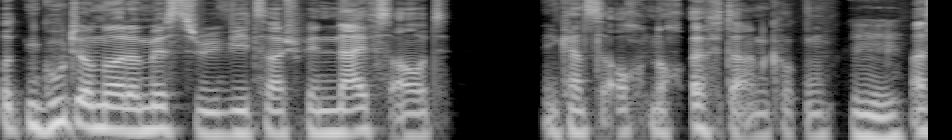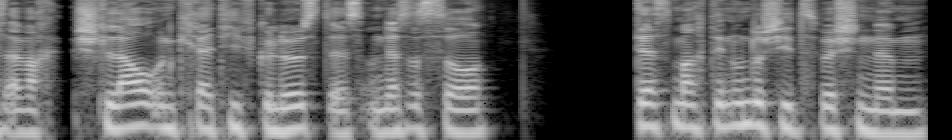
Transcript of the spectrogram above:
Und ein guter Murder Mystery, wie zum Beispiel Knives Out, den kannst du auch noch öfter angucken, Mhm. weil es einfach schlau und kreativ gelöst ist. Und das ist so, das macht den Unterschied zwischen einem,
